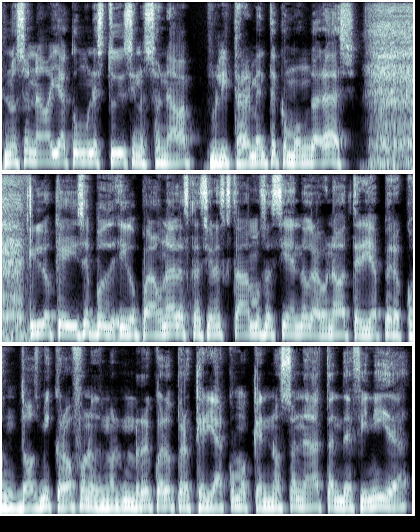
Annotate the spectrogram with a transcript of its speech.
no sonaba ya como un estudio, sino sonaba literalmente como un garage. Y lo que hice, pues digo, para una de las canciones que estábamos haciendo, grabé una batería, pero con dos micrófonos, no, no recuerdo, pero quería como que no sonara tan definida.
